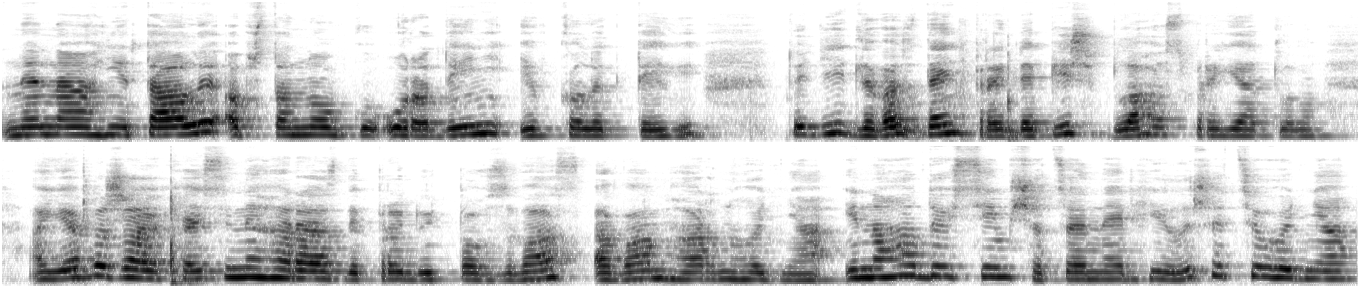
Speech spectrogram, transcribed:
не нагнітали обстановку у родині і в колективі. Тоді для вас день пройде більш благосприятливо. А я бажаю, хай всі негаразди пройдуть повз вас, а вам гарного дня. І нагадую всім, що це енергії лише цього дня.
